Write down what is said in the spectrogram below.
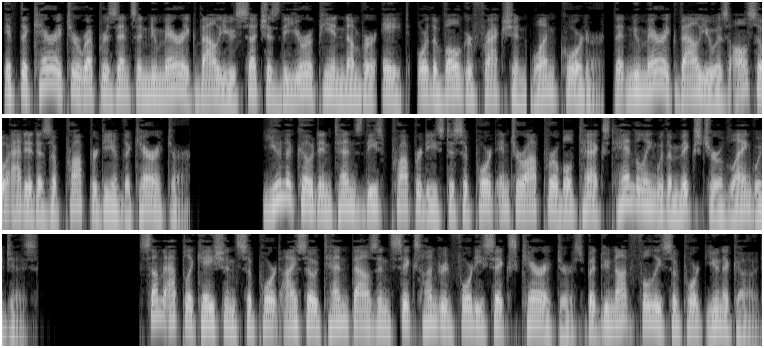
If the character represents a numeric value such as the European number 8, or the vulgar fraction 1 quarter, that numeric value is also added as a property of the character. Unicode intends these properties to support interoperable text handling with a mixture of languages. Some applications support ISO 10646 characters but do not fully support Unicode.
